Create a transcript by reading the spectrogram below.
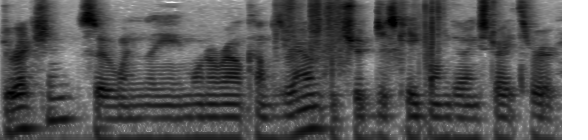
direction. So when the monorail comes around, it should just keep on going straight through.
